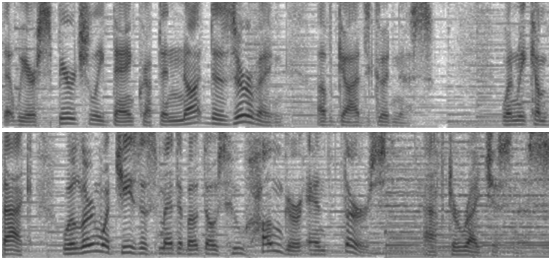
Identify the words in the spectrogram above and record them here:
that we are spiritually bankrupt and not deserving of God's goodness. When we come back, we'll learn what Jesus meant about those who hunger and thirst after righteousness.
